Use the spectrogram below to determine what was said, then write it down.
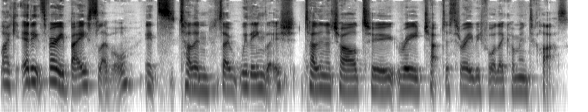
like at its very base level, it's telling. So with English, telling a child to read chapter three before they come into class.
